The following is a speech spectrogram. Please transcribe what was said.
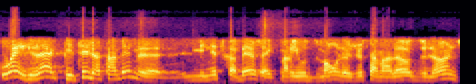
Oui, exact. Puis, tu sais, j'attendais le ministre Roberge avec Mario Dumont, là, juste avant l'heure du lunch.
